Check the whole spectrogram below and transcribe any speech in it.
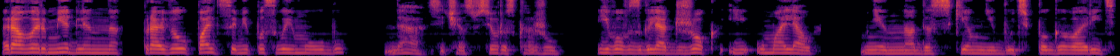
Равер медленно провел пальцами по своему лбу. «Да, сейчас все расскажу». Его взгляд жег и умолял. «Мне надо с кем-нибудь поговорить.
